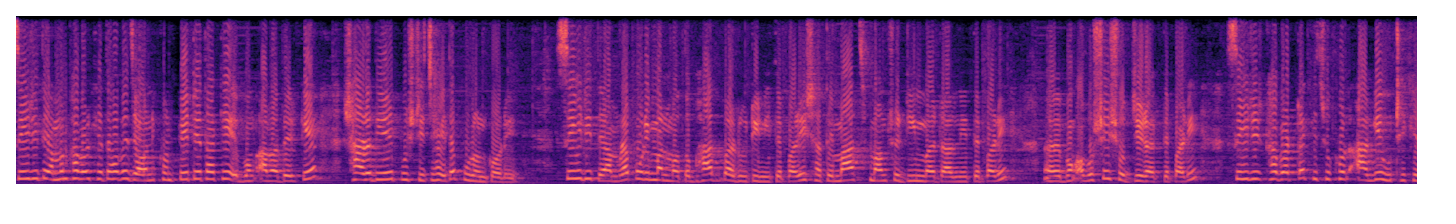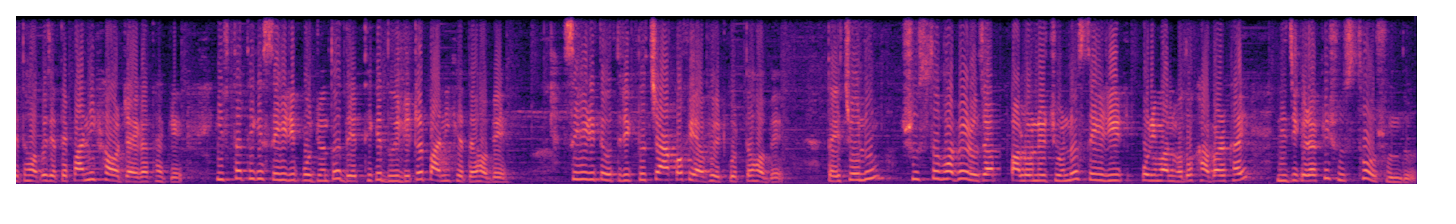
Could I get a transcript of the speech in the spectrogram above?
সেহরিতে এমন খাবার খেতে হবে যা অনেকক্ষণ পেটে থাকে এবং আমাদেরকে সারাদিনের পুষ্টি চাহিদা পূরণ করে। সেহরিতে আমরা পরিমাণ মতো ভাত বা রুটি নিতে পারি, সাথে মাছ, মাংস, ডিম বা ডাল নিতে পারি এবং অবশ্যই সবজি রাখতে পারি। সেহরির খাবারটা কিছুক্ষণ আগে উঠে খেতে হবে যাতে পানি খাওয়ার জায়গা থাকে। ইফতার থেকে সেহরি পর্যন্ত দেড় থেকে দুই লিটার পানি খেতে হবে। সেহরিতে অতিরিক্ত চা, কফি অ্যাভয়েড করতে হবে। তাই চলুন সুস্থভাবে রোজা পালনের জন্য সেহরির পরিমাণ মতো খাবার খাই। নিজেকে রাখি সুস্থ ও সুন্দর।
